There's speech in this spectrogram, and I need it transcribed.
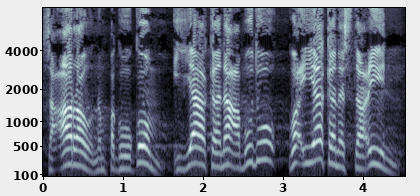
sa araw ng paghukom. Iyaka na'budu wa iyaka nasta'in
